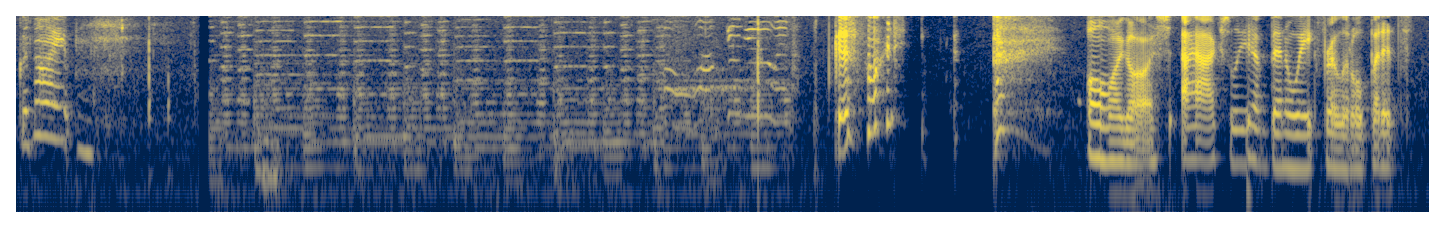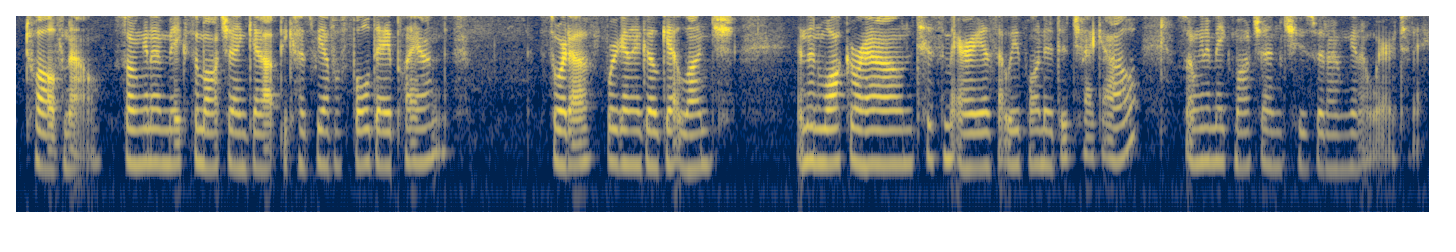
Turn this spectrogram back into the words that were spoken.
good night. Good morning. oh my gosh, I actually have been awake for a little, but it's 12 now. So I'm gonna make some matcha and get up because we have a full day planned. Sort of. We're gonna go get lunch and then walk around to some areas that we've wanted to check out. So I'm gonna make matcha and choose what I'm gonna wear today.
